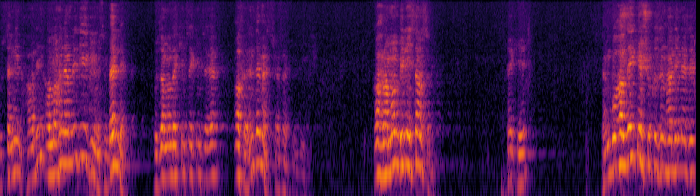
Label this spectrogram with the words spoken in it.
Bu senin halin Allah'ın emri diye girmişsin belli. Bu zamanda kimse kimseye aferin demez şefkatli değil. Kahraman bir insansın. Peki sen bu haldeyken şu kızın hali nedir?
